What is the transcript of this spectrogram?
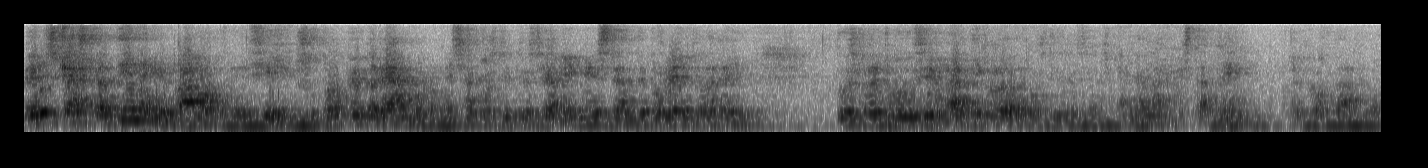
pero es que hasta tienen el valor de decir en su propio preámbulo, en esa constitución, en este anteproyecto de ley, pues reproducir un artículo de la Constitución Española, que está bien recordarlo.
